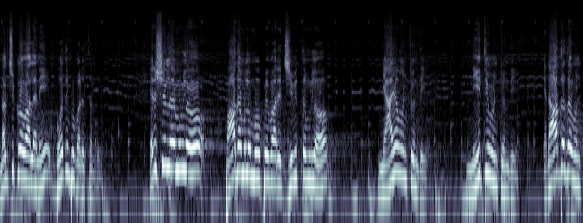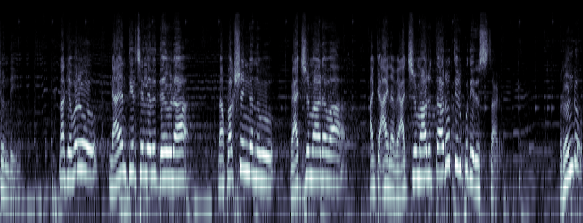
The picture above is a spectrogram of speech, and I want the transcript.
నడుచుకోవాలని బోధింపబడుతుంది. ఎరుశలేములో పాదములు మోపే వారి జీవితంలో న్యాయం ఉంటుంది. నీతి ఉంటుంది. యథార్థత ఉంటుంది. నాకెవరు న్యాయం తీర్చలేదు దేవుడా. నా పక్షంగా నువ్వు వ్యాజ్యమాడవా? అంటే ఆయన వ్యాజ్యమాడుతాడు తీర్పు తీరుస్తాడు. రెండు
